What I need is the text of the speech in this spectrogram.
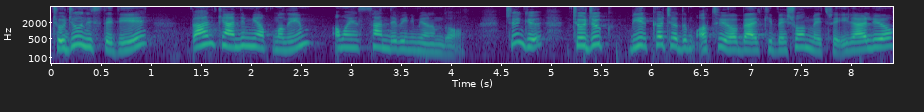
çocuğun istediği ben kendim yapmalıyım ama sen de benim yanımda ol. Çünkü çocuk birkaç adım atıyor, belki 5-10 metre ilerliyor,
